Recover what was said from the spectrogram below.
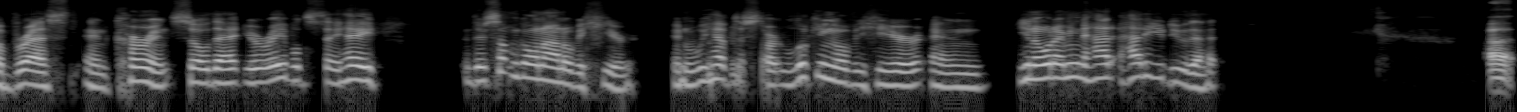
abreast and current so that you're able to say, hey, there's something going on over here. And we have to start looking over here. And you know what I mean? How, how do you do that? Uh,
